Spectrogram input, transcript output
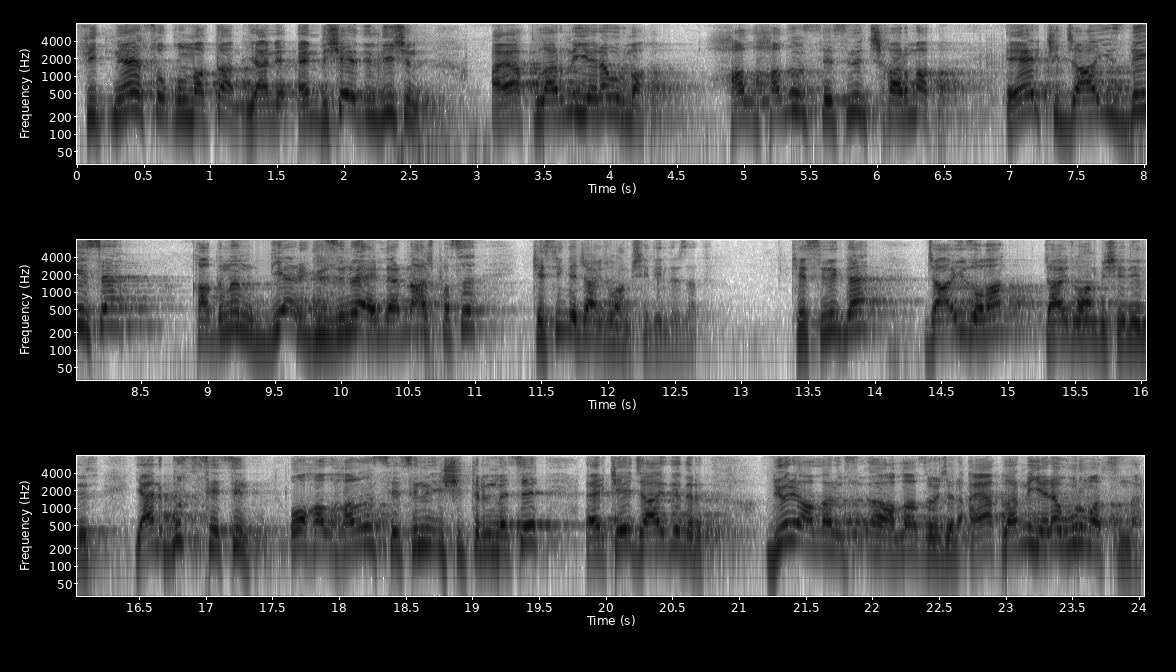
fitneye sokulmaktan yani endişe edildiği için ayaklarını yere vurmak, hal halın sesini çıkarmak eğer ki caiz değilse kadının diğer yüzünü ellerini açması kesinlikle caiz olan bir şey değildir zaten. Kesinlikle caiz olan caiz olan bir şey değildir. Yani bu sesin, o hal halın sesinin işittirilmesi erkeğe caizdir. Diyor ya Allah Allah Azze ve Celle ayaklarını yere vurmasınlar.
